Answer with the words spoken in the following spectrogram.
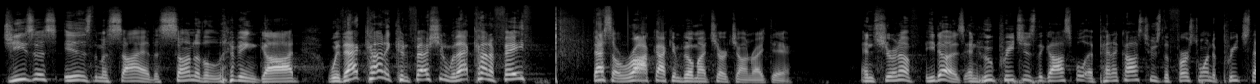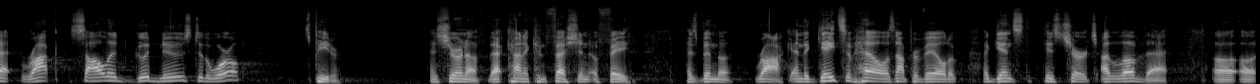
Jesus is the Messiah, the Son of the living God, with that kind of confession, with that kind of faith, that's a rock I can build my church on right there. And sure enough, he does. And who preaches the gospel at Pentecost? Who's the first one to preach that rock solid good news to the world? It's Peter. And sure enough, that kind of confession of faith has been the rock. And the gates of hell has not prevailed against his church. I love that. Uh, uh,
